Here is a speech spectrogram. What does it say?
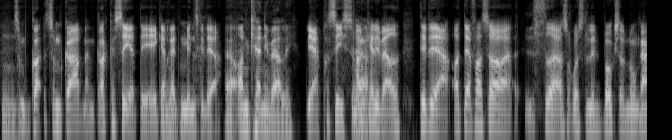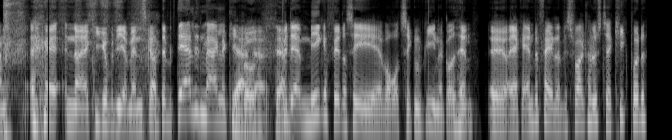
Mm. som, gør, som gør, at man godt kan se, at det ikke er et Mm. rigtigt menneske der. Ja, Uncanny Valley. Ja, præcis. Ja. Uncanny Valley. Det er det der. Og derfor så sidder jeg også og ryster lidt i bukserne nogle gange, når jeg kigger på de her mennesker. Det, det er lidt mærkeligt at kigge Ja, på. det er- det er men det det. er mega fedt at se, øh, hvor teknologien er gået hen. Øh, og jeg kan anbefale, at hvis folk har lyst til at kigge på det,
